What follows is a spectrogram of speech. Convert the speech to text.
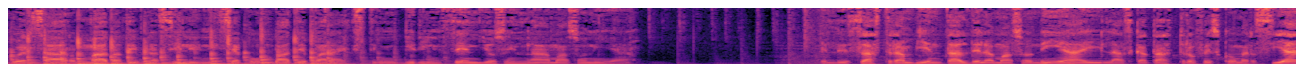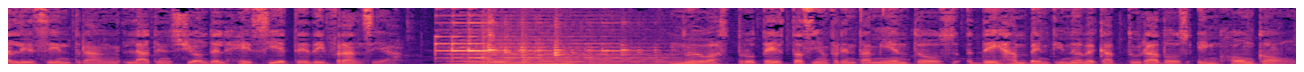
Fuerza Armada de Brasil inicia combate para extinguir incendios en la Amazonía. El desastre ambiental de la Amazonía y las catástrofes comerciales centran la atención del G7 de Francia. Nuevas protestas y enfrentamientos dejan 29 capturados en Hong Kong.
